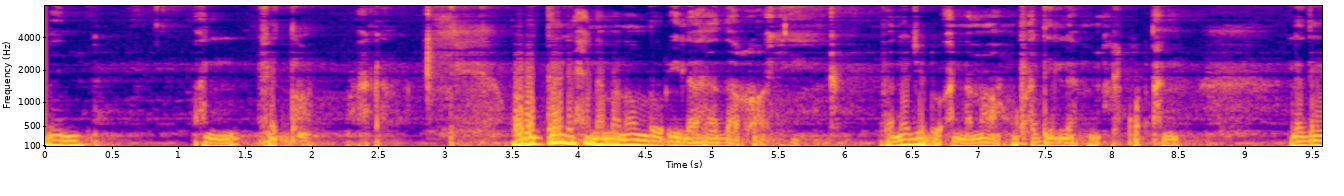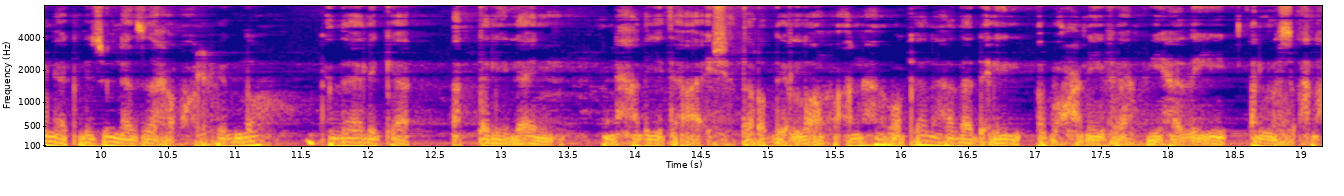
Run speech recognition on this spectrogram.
من الفضة. وبالتالي حينما ننظر إلى هذا الرأي فنجد أن معه أدلة من القرآن الذين يكنزون الذهب والفضة كذلك الدليلين من حديث عائشة رضي الله عنها وكان هذا دليل أبو حنيفة في هذه المسألة.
